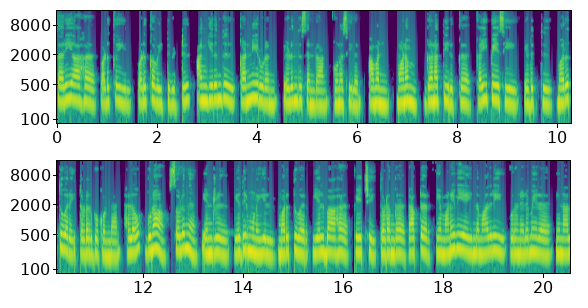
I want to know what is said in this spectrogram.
சரியாக படுக்கையில் படுக்க வைத்துவிட்டு அங்கிருந்து கண்ணீருடன் எழுந்து சென்றான் குணசீலன். அவன் மனம் கனத்திருக்க கைபேசியை எடுத்து மருத்துவரை தொடர்பு கொண்டான். ஹலோ குணா சொல்லுங்க என்று எதிர்முனையில் மருத்துவர் இயல்பாக பேச்சை தொடங்க டாக்டர் என் மனைவியை இந்த மாதிரி ஒரு நிலைமையில என்னால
